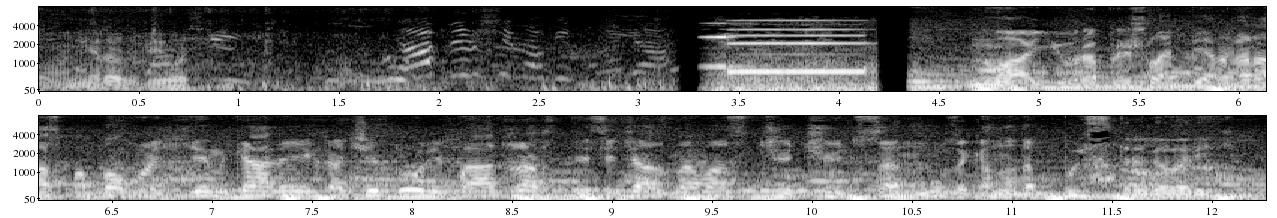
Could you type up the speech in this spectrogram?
О, не разбилась. Ну а Юра пришла первый раз попробовать хинкали и хачапури по-аджарски. Сейчас для вас чуть-чуть цен. Музыка надо быстро говорить.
